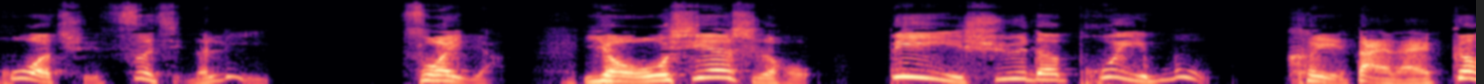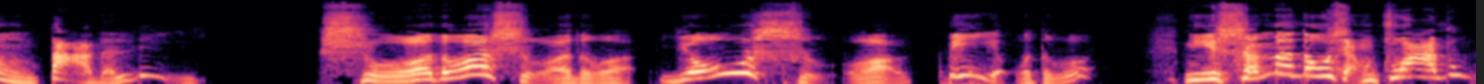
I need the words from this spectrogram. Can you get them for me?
获取自己的利益，所以呀，有些时候必须的退步可以带来更大的利益。舍得，舍得，有舍必有得。你什么都想抓住，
